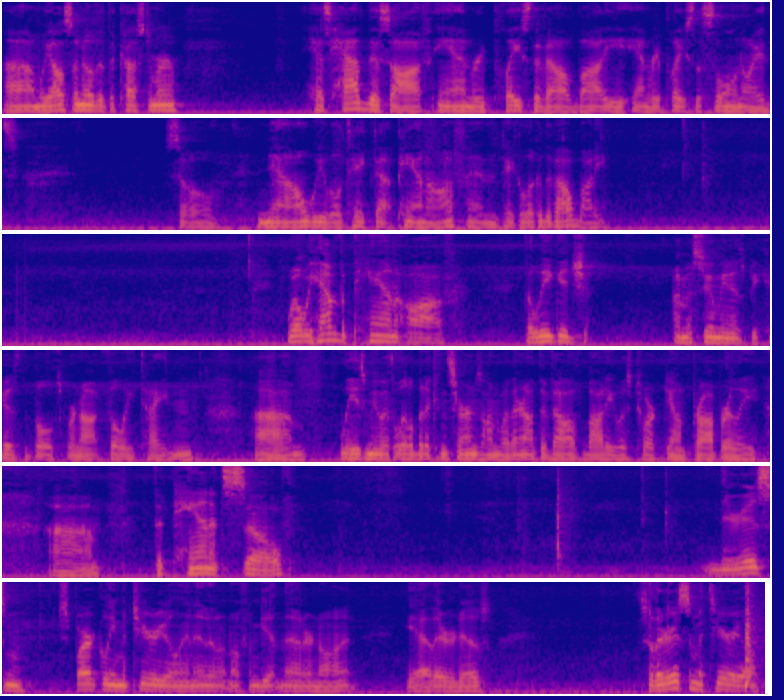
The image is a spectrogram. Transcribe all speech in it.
Um, we also know that the customer has had this off and replaced the valve body and replaced the solenoids so now we will take that pan off and take a look at the valve body. Well, we have the pan off. The leakage, I'm assuming, is because the bolts were not fully tightened. Um, leaves me with a little bit of concerns on whether or not the valve body was torqued down properly. Um, the pan itself, there is some sparkly material in it. I don't know if I'm getting that or not. Yeah, there it is. So there is some material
